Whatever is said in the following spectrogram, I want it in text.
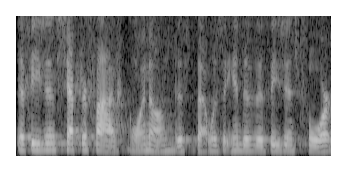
Ephesians chapter 5, going on. This that was the end of Ephesians 4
